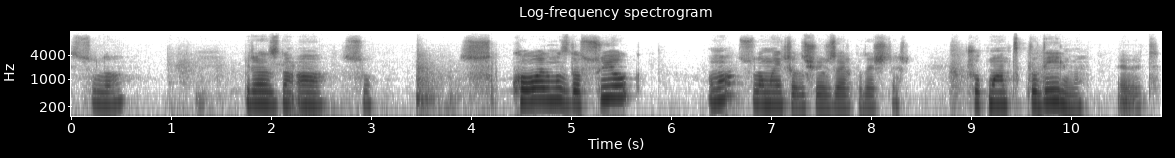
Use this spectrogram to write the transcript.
sula. Birazdan a su. su. Kovamızda su yok. Ama sulamaya çalışıyoruz arkadaşlar. Çok mantıklı değil mi? Evet.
